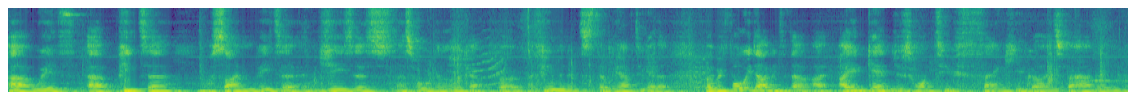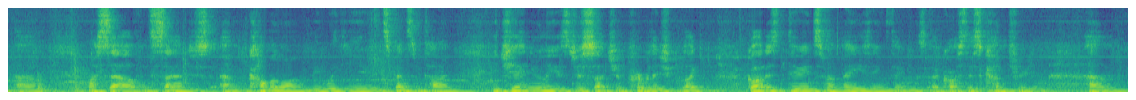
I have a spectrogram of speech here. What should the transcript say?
uh, with uh, Peter, Simon Peter, and Jesus. That's what we're going to look at for a few minutes that we have together. But before we dive into that, I, I again just want to thank you guys for having um, myself and Sam just um, come along and be with you and spend some time. It genuinely is just such a privilege. Like, God is doing some amazing things across this country. Um,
